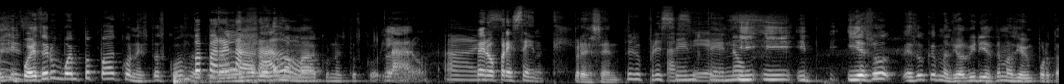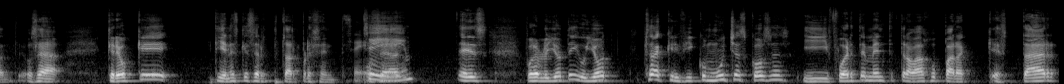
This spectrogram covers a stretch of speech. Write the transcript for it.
Oye, puede ser un buen papá con estas cosas. Un papá o sea, Una buena relajado. mamá con estas cosas. Claro. Ay, Pero presente. Presente. Pero presente, es. ¿no? Y, y, y, y eso, eso que mencionó Viri es demasiado importante. O sea, creo que tienes que ser, estar presente. Sí. O sea, Sí. es, por ejemplo, yo te digo, yo sacrifico muchas cosas y fuertemente trabajo para estar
